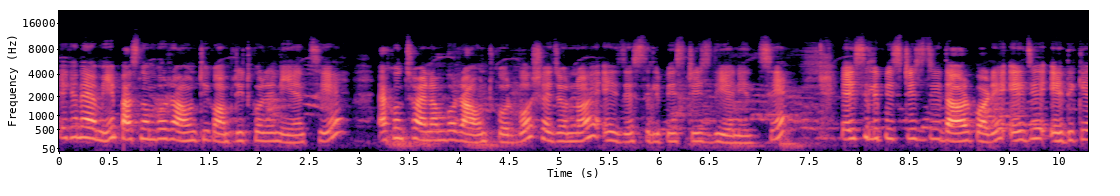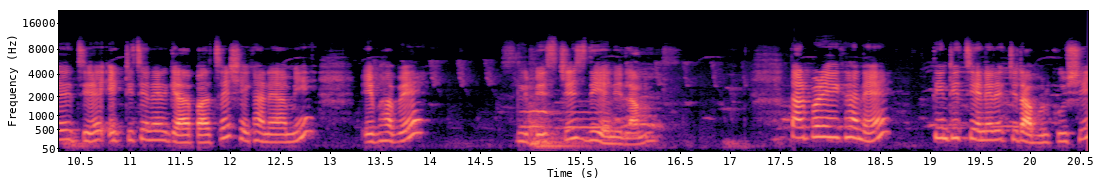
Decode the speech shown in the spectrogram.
এখানে আমি পাঁচ নম্বর রাউন্ডটি কমপ্লিট করে নিয়েছি। এখন ছয় নম্বর রাউন্ড করব, সেজন্য এই যে স্লিপ স্টিচ দিয়ে নিচ্ছি। এই স্লিপ স্টিচ দিয়ে দেওয়ার পরে এই যে এদিকে যে একটি চেনের গ্যাপ আছে, সেখানে আমি এভাবে স্লিপ স্টিচ দিয়ে নিলাম। তারপরে এখানে তিনটি চেনের একটি ডাবল কুশি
